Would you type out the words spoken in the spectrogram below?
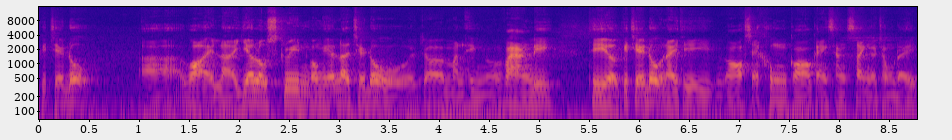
cái chế độ uh, gọi là yellow screen có nghĩa là chế độ cho màn hình nó vàng đi. Thì ở cái chế độ này thì nó sẽ không có cái ánh sáng xanh ở trong đấy.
